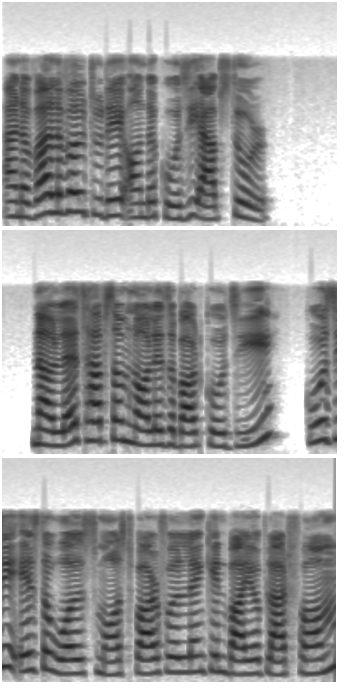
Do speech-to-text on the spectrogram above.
and available today on the Koji App Store. Now let's have some knowledge about Koji. Koji is the world's most powerful link in bio platform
